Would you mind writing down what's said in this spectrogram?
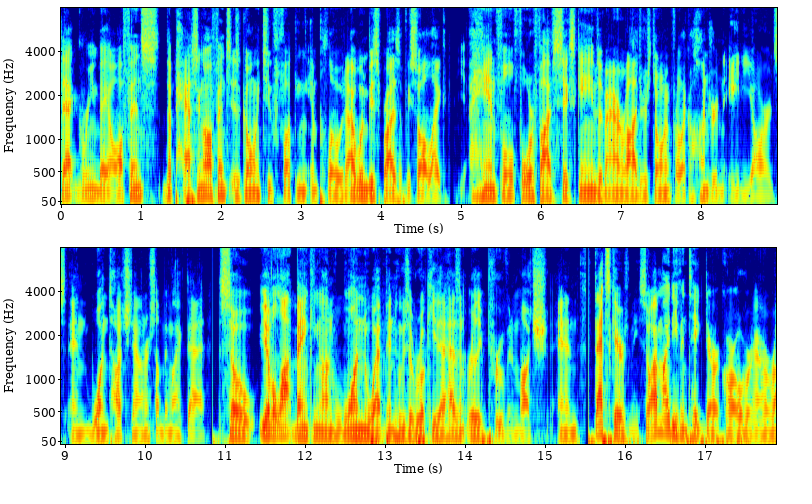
that Green Bay offense, the passing offense, is going to fucking implode. I wouldn't be surprised if we saw like a handful, four, five, six games of Aaron Rodgers throwing for like 180 yards and one touchdown or something like that. So you have a lot banking on one weapon who's a rookie that hasn't really proven much, and that scares me. So I might even take Derek Carr over Aaron Rodgers.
